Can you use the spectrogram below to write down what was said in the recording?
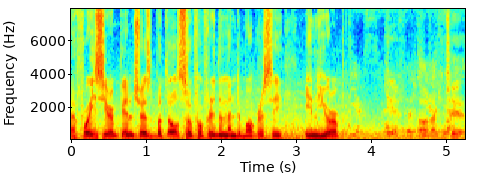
uh, for its European choice, but also for freedom and democracy in Europe. Oh, like cheers.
